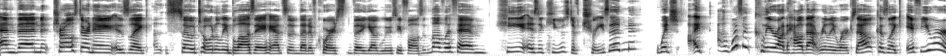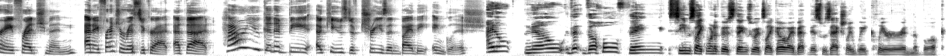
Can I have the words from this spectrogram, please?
And then Charles Darnay is like so totally blase handsome that of course the young Lucy falls in love with him. He is accused of treason, which I I wasn't clear on how that really works out cuz like if you are a Frenchman and a French aristocrat at that, how are you going to be accused of treason by the English? I don't know. The the whole thing seems like one of those things where it's like, oh, I bet this was actually way clearer in the book.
